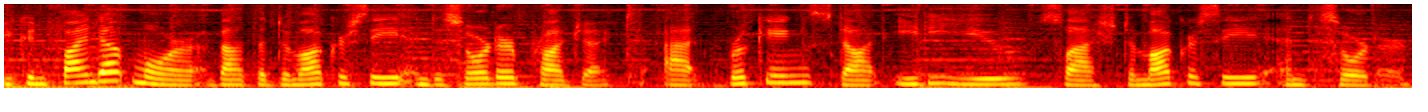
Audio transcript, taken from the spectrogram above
You can find out more about the Democracy and Disorder Project at brookings.edu slash democracy and disorder.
